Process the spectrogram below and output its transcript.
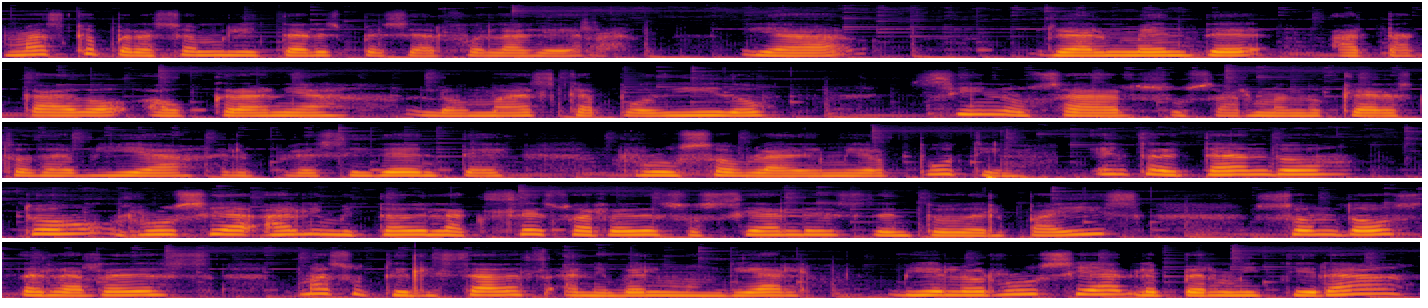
Más que operación militar especial fue la guerra. Y ha realmente atacado a Ucrania lo más que ha podido sin usar sus armas nucleares todavía el presidente ruso Vladimir Putin. Entre tanto, Rusia ha limitado el acceso a redes sociales dentro del país. Son dos de las redes más utilizadas a nivel mundial. Bielorrusia le permitirá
